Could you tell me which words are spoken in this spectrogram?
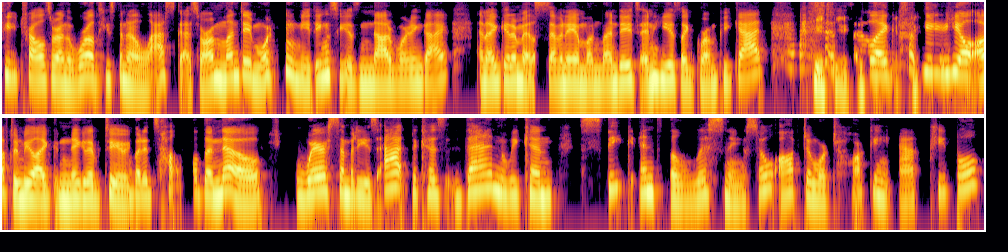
he travels around the world. He's been in Alaska. So our Monday morning meetings, he is not a morning guy. And I get him at 7 a.m. on Mondays and he is like grumpy cat. so like he, he'll often be like negative two, but it's helpful to know where somebody is at because then we can speak into the listening. So often we're talking at people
